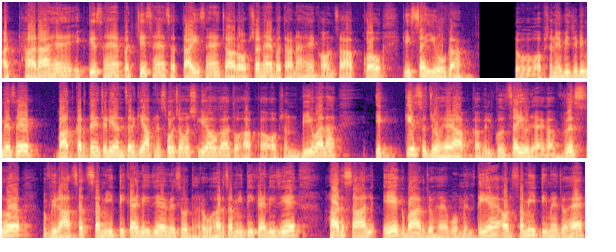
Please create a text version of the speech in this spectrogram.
अट्ठारह है, इक्कीस है, पच्चीस है, सत्ताईस है, चार ऑप्शन है, बताना है कौन सा आपको कि सही होगा। तो option A B C D में से बात करते हैं, चलिए आंसर की, आपने सोच अवश्य लिया होगा तो आपका ऑप्शन बी वाला 21 जो है आपका बिल्कुल सही हो जाएगा। विश्व विरासत समिति कह लीजिए, विश्व धरोहर समिति कह लीजिए, हर साल एक बार जो है वो मिलती है, और समिति में जो है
